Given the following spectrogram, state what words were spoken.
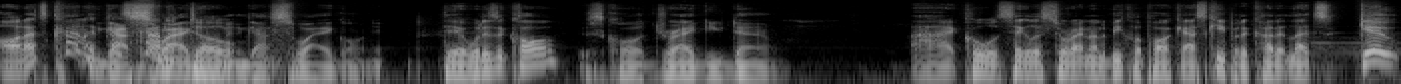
Oh, that's kind of got that's kind of swag on it. Got swag on it. Yeah. What is it called? It's called Drag You Down. All right, cool. Let's take a listen to it right now on the B Club podcast. Keep it a cut it. Let's go.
